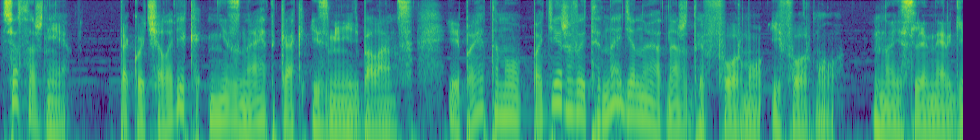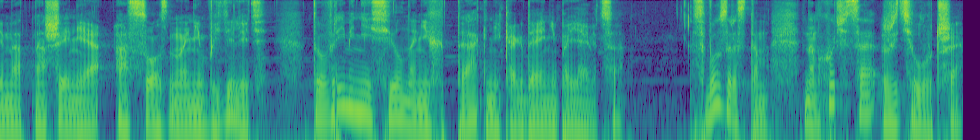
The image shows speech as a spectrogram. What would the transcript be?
Все сложнее – такой человек не знает, как изменить баланс, и поэтому поддерживает найденную однажды форму и формулу. Но если энергии на отношения осознанно не выделить, то времени и сил на них так никогда и не появится. С возрастом нам хочется жить лучше,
